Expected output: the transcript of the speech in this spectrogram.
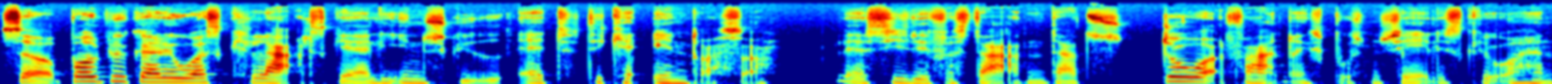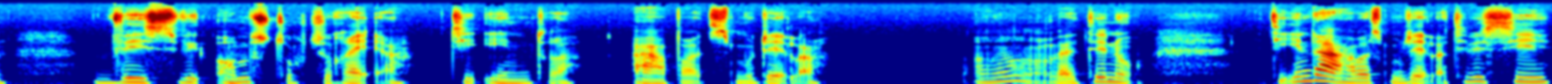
Så Bowlby gør det jo også klart, skal jeg lige indskyde, at det kan ændre sig. Lad os sige det fra starten. Der er et stort forandringspotentiale, skriver han, hvis vi omstrukturerer de indre arbejdsmodeller. Oh, hvad er det nu? De indre arbejdsmodeller, det vil sige,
